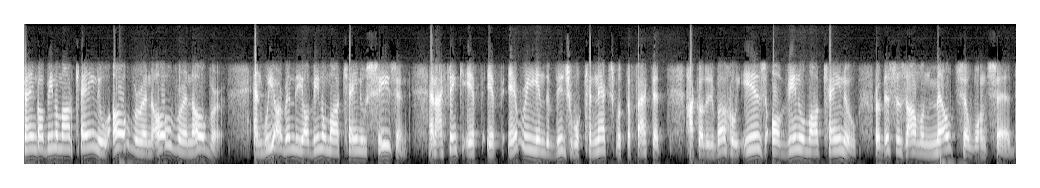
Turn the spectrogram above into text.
saying Avinu Malkeinu over and over and over. And we are in the Avinu Malkeinu season. And I think if if every individual connects with the fact that Hakadosh Baruch Hu is Avinu Malkeinu, Rav Zalman Meltzer once said,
